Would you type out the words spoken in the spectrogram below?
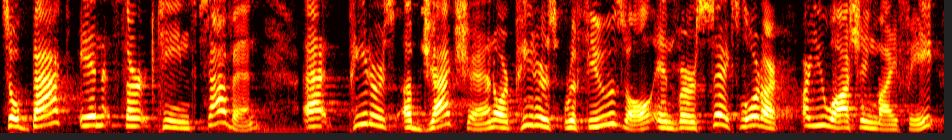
So back in 13:7, at Peter's objection or Peter's refusal in verse 6, Lord, are, are you washing my feet?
